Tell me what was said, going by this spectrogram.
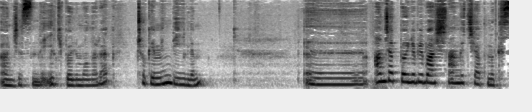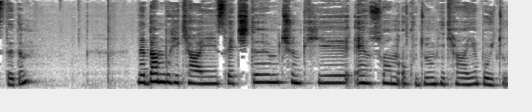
öncesinde ilk bölüm olarak. Çok emin değilim. Ee, ancak böyle bir başlangıç yapmak istedim. Neden bu hikayeyi seçtim? Çünkü en son okuduğum hikaye buydu.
